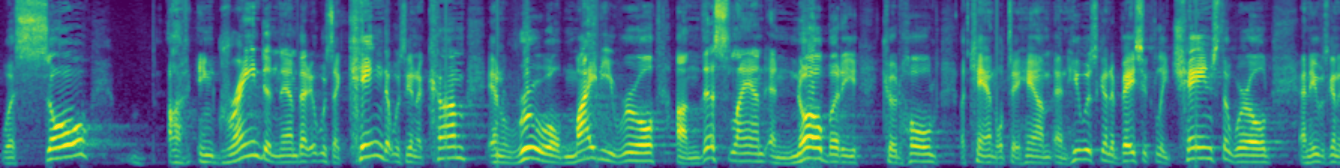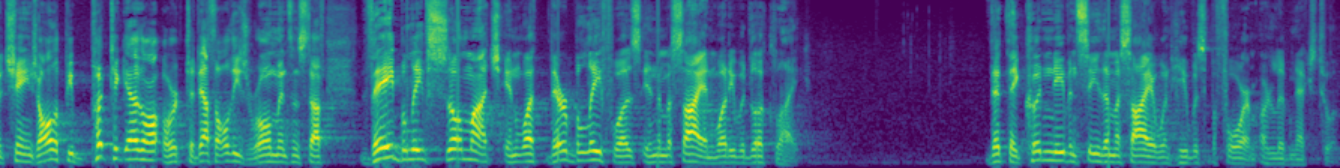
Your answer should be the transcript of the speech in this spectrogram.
was so uh, ingrained in them that it was a king that was going to come and rule, mighty rule on this land, and nobody could hold a candle to him. And he was going to basically change the world, and he was going to change all the people, put together or to death all these Romans and stuff. They believed so much in what their belief was in the Messiah and what he would look like that they couldn't even see the Messiah when he was before him or lived next to him.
